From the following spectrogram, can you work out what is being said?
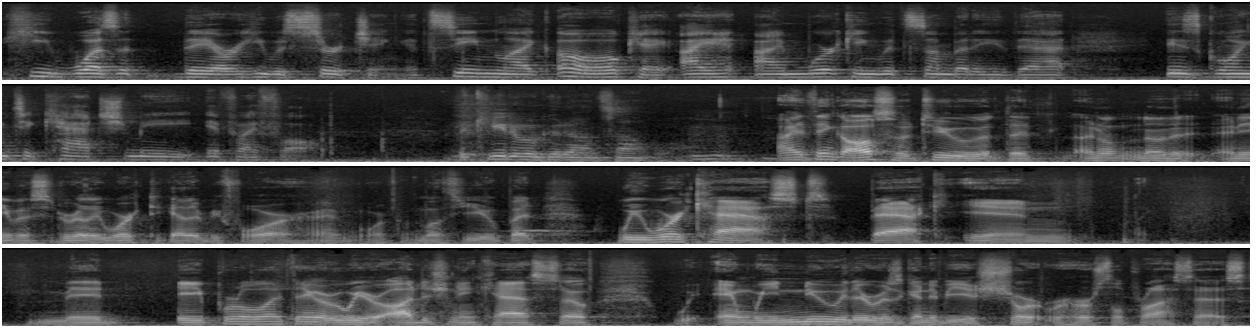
he wasn't there, he was searching. It seemed like, oh, okay, I, I'm working with somebody that is going to catch me if I fall. The key to a good ensemble. Mm-hmm. I think also too that I don't know that any of us had really worked together before. I worked with most of you, but we were cast back in mid-April, I think, or we were auditioning cast. So, we, and we knew there was going to be a short rehearsal process.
